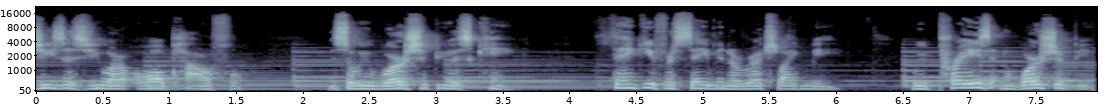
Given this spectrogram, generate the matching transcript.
Jesus, you are all powerful. And so we worship you as King. Thank you for saving a wretch like me. We praise and worship you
